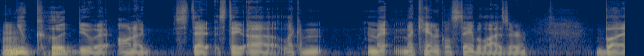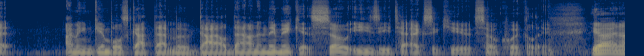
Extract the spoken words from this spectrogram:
Hmm. You could do it on a sta- sta- uh, like a me- mechanical stabilizer, but I mean, Gimbal's got that move dialed down, and they make it so easy to execute so quickly. Yeah, and I,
